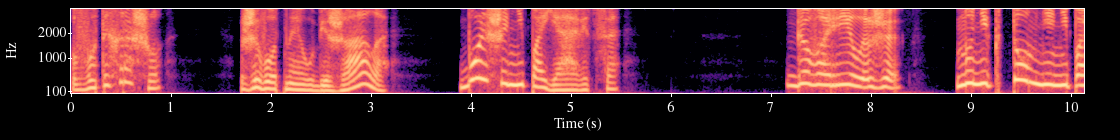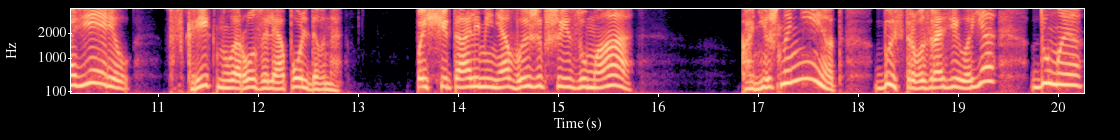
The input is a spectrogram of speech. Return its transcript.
«Вот и хорошо. Животное убежало, больше не появится». «Говорила же!» «Но никто мне не поверил!» — вскрикнула Роза Леопольдовна. «Посчитали меня выжившей из ума!» «Конечно, нет!» — быстро возразила я, думая,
